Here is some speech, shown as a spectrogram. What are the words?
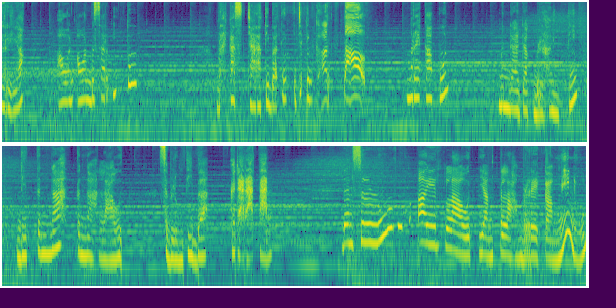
Teriak awan-awan besar itu. Mereka secara tiba-tiba jadi gatal. Mereka pun mendadak berhenti di tengah-tengah laut sebelum tiba ke daratan. Dan seluruh air laut yang telah mereka minum,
